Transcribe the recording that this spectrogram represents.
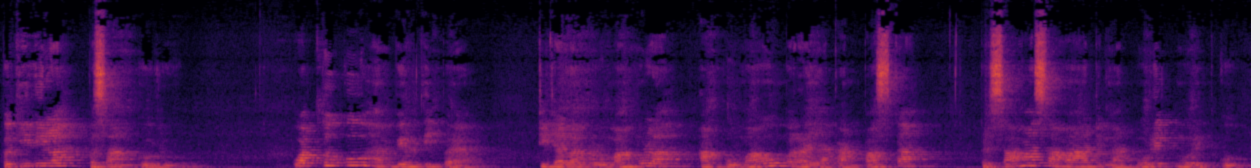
Beginilah pesan guru. Waktuku hampir tiba, di dalam rumahmu lah aku mau merayakan Paskah bersama-sama dengan murid-muridku.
